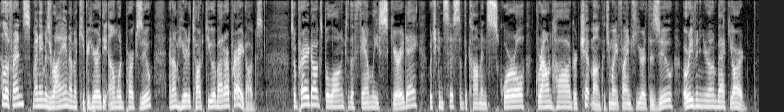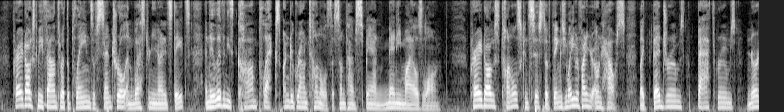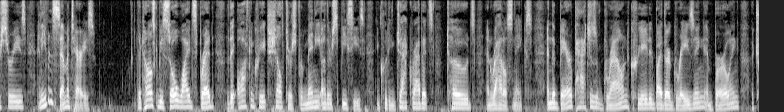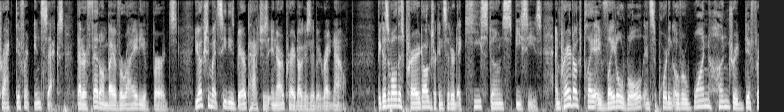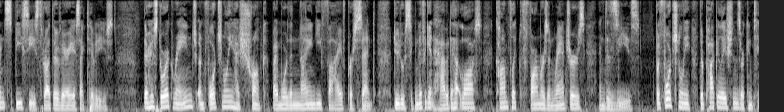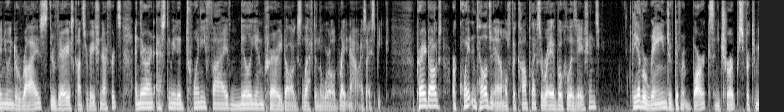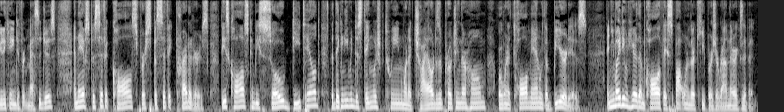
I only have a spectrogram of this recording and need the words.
Hello, friends. My name is Ryan. I'm a keeper here at the Elmwood Park Zoo, and I'm here to talk to you about our prairie dogs. So, prairie dogs belong to the family Sciuridae, which consists of the common squirrel, groundhog, or chipmunk that you might find here at the zoo or even in your own backyard. Prairie dogs can be found throughout the plains of central and western United States, and they live in these complex underground tunnels that sometimes span many miles long. Prairie dogs' tunnels consist of things you might even find in your own house, like bedrooms, bathrooms, nurseries, and even cemeteries. Their tunnels can be so widespread that they often create shelters for many other species, including jackrabbits, toads, and rattlesnakes. And the bare patches of ground created by their grazing and burrowing attract different insects that are fed on by a variety of birds. You actually might see these bare patches in our prairie dog exhibit right now. Because of all this, prairie dogs are considered a keystone species, and prairie dogs play a vital role in supporting over 100 different species throughout their various activities. Their historic range, unfortunately, has shrunk by more than 95% due to significant habitat loss, conflict with farmers and ranchers, and disease. But fortunately, their populations are continuing to rise through various conservation efforts, and there are an estimated 25 million prairie dogs left in the world right now as I speak. Prairie dogs are quite intelligent animals with a complex array of vocalizations. They have a range of different barks and chirps for communicating different messages, and they have specific calls for specific predators. These calls can be so detailed that they can even distinguish between when a child is approaching their home or when a tall man with a beard is and you might even hear them call if they spot one of their keepers around their exhibit.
